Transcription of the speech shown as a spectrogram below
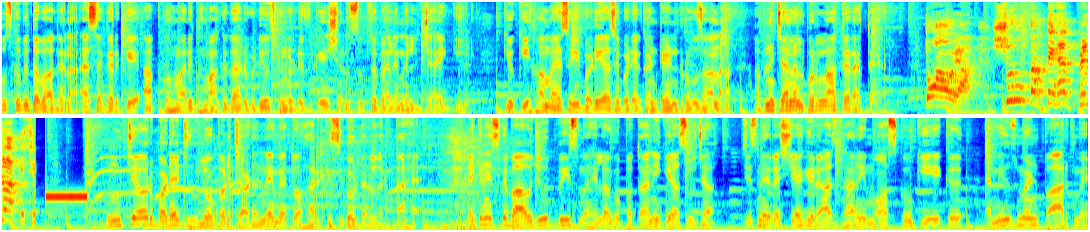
उसको भी दबा देना। ऐसा करके आपको हमारी धमाकेदार वीडियोस की नोटिफिकेशन सबसे पहले मिल जाएगी। क्योंकि हम ऐसे ही बढ़िया से बढ़िया कंटेंट रोज़ाना अपने चैनल पर लाते रहते हैं। तो आओ यार, शुरू करते हैं बिना किसी ऊँचे और बड़े झूलों पर चढ़ने में तो हर किसी को डर लगता है। लेकिन इसके बावजूद भी इस महिला को पता नहीं क्या सूझा, जिसने रशिया की राजधानी मॉस्को की एक अम्यूजमेंट पार्क में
